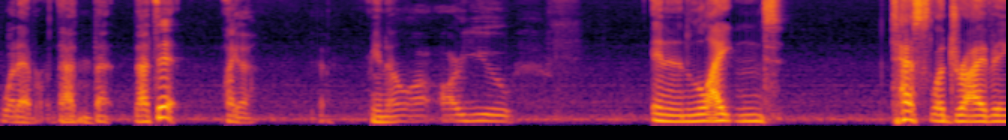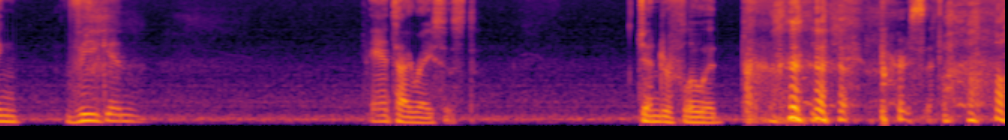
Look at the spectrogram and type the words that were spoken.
whatever. That that that's it. Like, Yeah. you know, are, are you an enlightened Tesla driving vegan anti-racist? gender fluid person. All.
